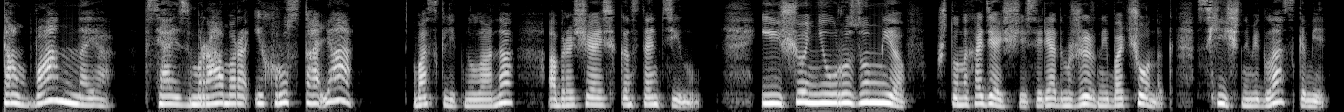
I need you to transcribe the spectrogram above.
там ванная, вся из мрамора и хрусталя!» — воскликнула она, обращаясь к Константину. И еще не уразумев, что находящийся рядом жирный бочонок с хищными глазками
